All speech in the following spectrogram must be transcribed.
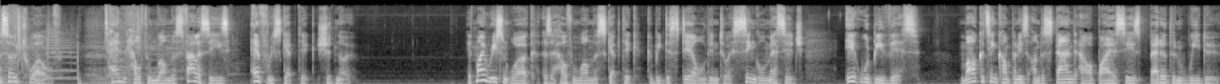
Episode 12 10 Health and Wellness Fallacies Every Skeptic Should Know. If my recent work as a health and wellness skeptic could be distilled into a single message, it would be this marketing companies understand our biases better than we do.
